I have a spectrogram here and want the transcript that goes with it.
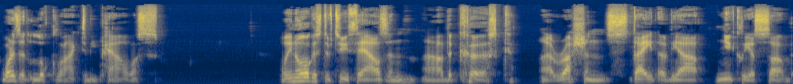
What does it look like to be powerless? Well, in August of 2000, uh, the Kursk, a Russian state of the art nuclear sub,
